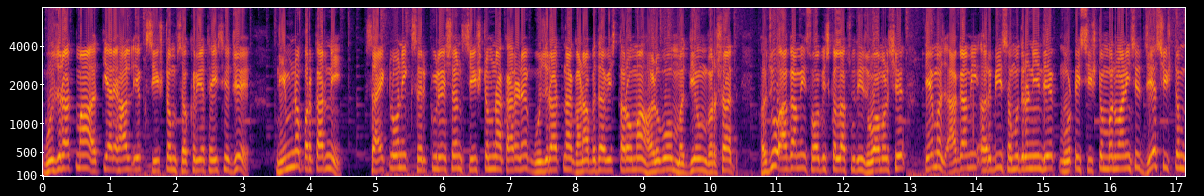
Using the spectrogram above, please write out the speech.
ગુજરાતમાં અત્યારે હાલ એક સિસ્ટમ સક્રિય થઈ છે જે નિમ્ન પ્રકારની સાયક્લોનિક સર્ક્યુલેશન સિસ્ટમના કારણે ગુજરાતના ઘણા બધા વિસ્તારોમાં હળવો મધ્યમ વરસાદ હજુ આગામી ચોવીસ કલાક સુધી જોવા મળશે. તેમજ આગામી અરબી સમુદ્રની એક મોટી સિસ્ટમ બનવાની છે. જે સિસ્ટમ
